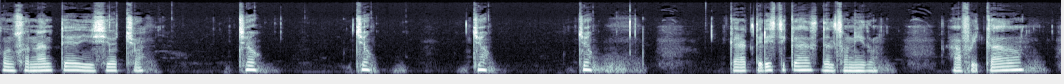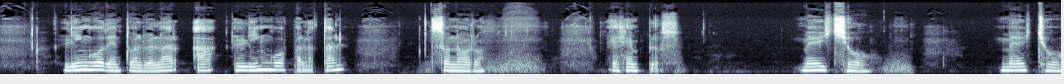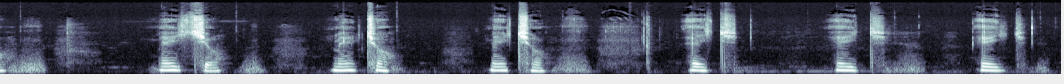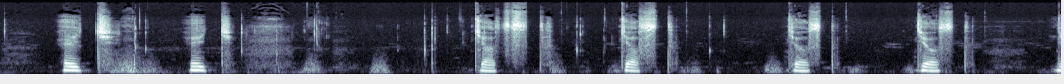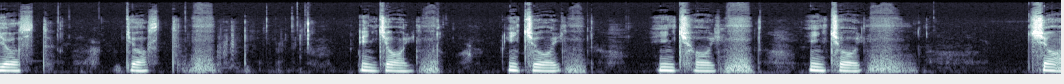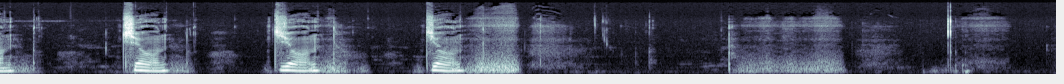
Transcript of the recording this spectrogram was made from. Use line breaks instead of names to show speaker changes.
Consonante dieciocho. Yo, yo, yo, yo. Características del sonido. Africado. Linguo dentoalveolar a linguo palatal sonoro. Ejemplos. Mecho, mecho, mecho, mecho, mecho. H, H, H, H, H. Just, just, just, just, just, just. Enjoy, enjoy, enjoy, enjoy. John, John, John, John.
